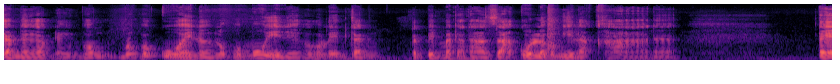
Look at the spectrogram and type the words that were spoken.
กันนะครับ อย่างของหลวงพ่อกลวยหรือหลวงพ่อมุ้ยเนี่ยเขาก็เล่นกันกันเป็นมาตรฐานสากลแล้วก็มีราคานะ แต่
